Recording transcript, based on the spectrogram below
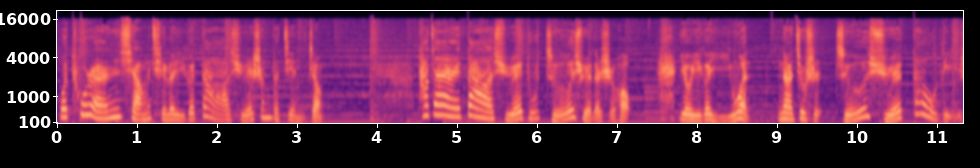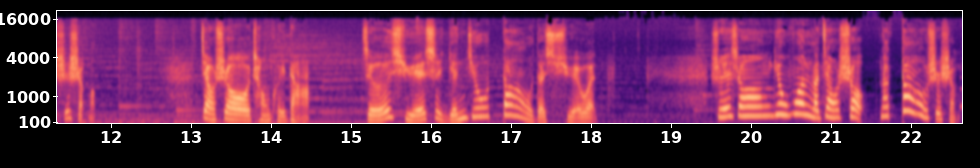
我突然想起了一个大学生的见证。他在大学读哲学的时候，有一个疑问，那就是哲学到底是什么？教授曾回答：“哲学是研究道的学问。”学生又问了教授：“那道是什么？”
